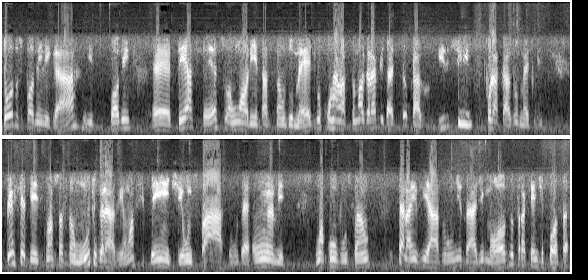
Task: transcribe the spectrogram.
todos podem ligar e podem é, ter acesso a uma orientação do médico com relação à gravidade do seu caso. E se, por acaso, o médico perceber que uma situação muito grave, é um acidente, um infarto, um derrame, uma convulsão, será enviado uma unidade móvel para que a gente possa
